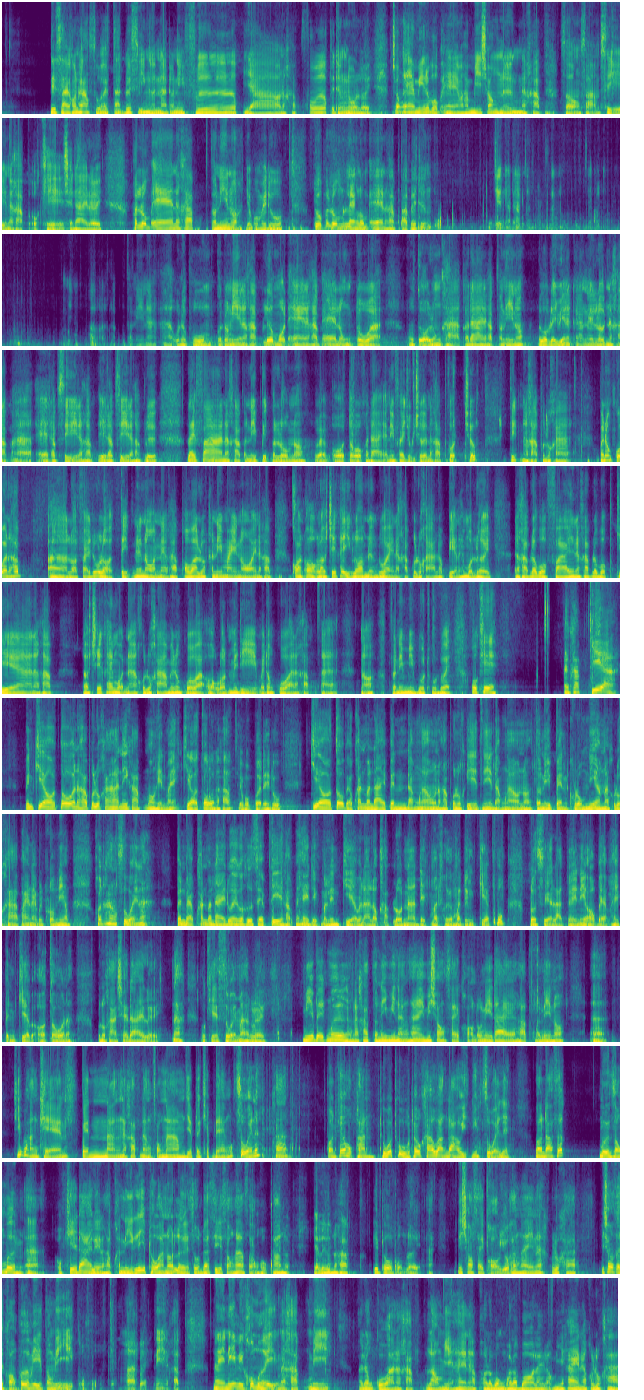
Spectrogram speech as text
ดีไซน์ค่อนข้างสวยตัดด้วยสีเงินนะตัวนี้ฟืบยาวนะครับฟืบไปถึงนู่นเลย ช่องแอร์มีระบบแอร์นะครับมีช่องหนึ่งนะครับสองสามสี่นะครับโอเคใช้ได้เลย พัดลมแอร์นะครับตัวนี้เนาะเดี๋ยวผมให้ดูตัวพัดลมแรงลมแอร์นะครับปรับได้ถึงเจ็ดระดับ ตอนนี้นะอ่าอุณหภูมิกดตรงนี้นะครับ เลือกโหมดแอร์นะครับแอร์ลงตัวลงตัวลงขาก็ได้นะครับตรงนี้เนาะระบบไหลเวียนอากาศในรถนะครับอ่าแอร์ทับซีนะครับเอทับซีนะครับหรือไล่ฟ้านะครับ อันนี้ปิดพัดลมเนาะแบบออโต้ก็ได้ อันนี้ไฟฉุกเฉินนะครับ กดชึบติดนะครับคุณลูกค้าไม่ต้องกลัวนะครับอ่าหลอดไฟทุกหลอดติดแน่นอนนะครับเพราะว่ารถคันนี้ไม่น้อยนะครับก่อนออกเราเช็คให้อีกรอบหนึ่งด้วยนะครับคุณลูกค้าเราเปลี่ยนให้หมดเลยนะครับ ระบบไฟนะครับ ระบบเกียร์นะครับ เราเช็คให้หมดนะคุณลูกค้าไม่ต้องกลัวว่าออกรถไม่ดีไม่ต้องกลัวนะครับอ่าเนาะตัวนี้มีบลูทูธด้วย โอเคนะครับเกียร์เป็นเกียร์ออโต้นะครับคุณลูกค้านี่ครับมองเห็นไหมเกียร์ออโต้นะครับเดี๋ยวผมเปิดให้ดูเกียร์ออโต้แบบขั้นบันไดเป็นดำเงานะครับคุณลูกค้านี้ดำเงาเนาะตัวนี้เป็นโครเมียมนะคุณลูกค้าภายในเป็นโครเมียมค่อนข้างสวยนะ เป็นแบบขั้นบันไดด้วยก็คือเซฟตี้ครับไม่ให้เด็กมาเล่นเกียร์เวลาเราขับรถนะเด็กมาเผลอมาดึงเกียร์ปุ๊บรถเสียหลักเลยนี้ออกแบบให้เป็นเกียร์แบบออโต้นะคุณลูกค้าใช้ได้เลยนะโอเคสวยมากเลย มีเบรกมือนะครับตัวนี้มีหนังให้มีช่องใส่ของตรงนี้ได้นะครับตัวนี้เนาะอ่าที่วางแขนเป็นหนังนะครับ หนังฟองน้ำเย็บตะเข็บแดงสวยนะลูกค้าผ่อนแค่หกพันถือว่าถูกเท่าค้าวางดาวอีกนี่สวยเลย วางดาวสักหมื่นสองหมื่นอ่า โอเคได้เลยนะครับ คันนี้รีบโทรน็อตเลยศูนย์แปดสี่สอย่าลืมนะครับ รีบโทรผมเลยอะนี่ช่องใส่ของอยู่ข้างในนะลูกค้ามีช่องใส่ของเพิ่มอีกตรงนี้อีกโอ้โหเจ๋งมากเลยนี่นะครับ ในนี้มีคู่มือให้อีกนะครับ มีไม่ต้องกลัวนะครับ เรามีให้นะพรบงพรบอะไรเรามีให้นะคุณลูกค้า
